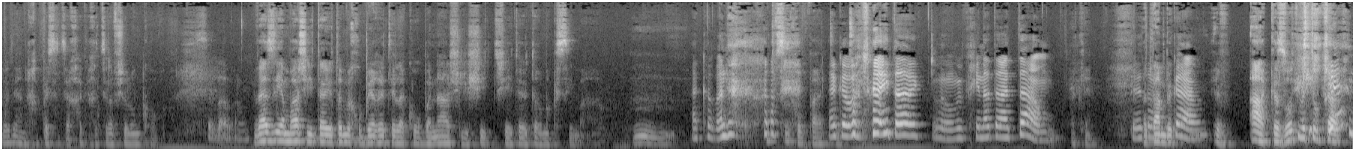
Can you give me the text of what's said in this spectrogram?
לא יודע, נחפש את זה אחר כך אצל אבשלום קור. סבבה. ואז היא אמרה שהיא הייתה יותר מחוברת אל הקורבנה השלישית, שהייתה יותר מקסימה. Mm, הכוונה, פסיכופת. הכוונה הייתה, לא, מבחינת הטעם. כן. הטעם מתוקה. אה, כזאת מתוקה. כן.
